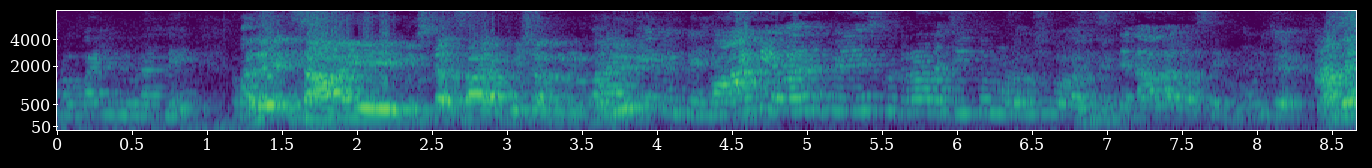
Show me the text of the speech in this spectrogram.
ప్రొఫైల్ చూడండి. అదే సాయి మిస్టర్ సాయి అఫీషియల్ అని ఉంటుంది. మాకు ఎవరైతే పెళ్ళి చేసుకుంటారో వాళ్ళ జీతం ముడవుకోవాల్సిందే నాలాగా వస్తాయి ముడి అదే.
